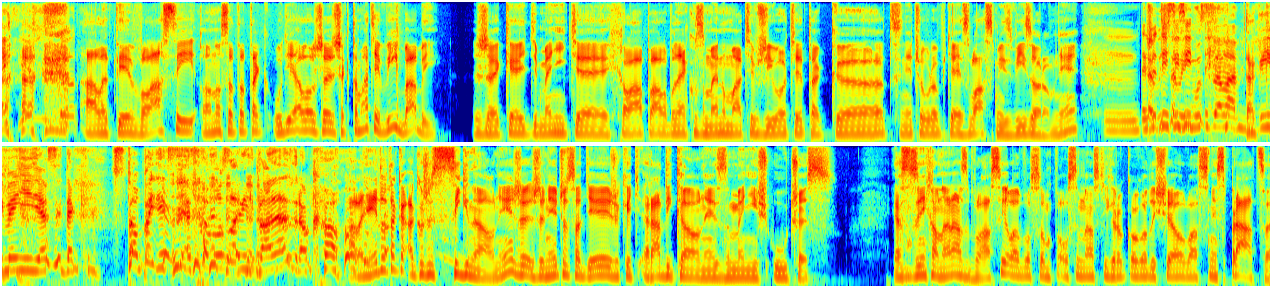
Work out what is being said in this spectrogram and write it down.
Ale tie vlasy, ono sa to tak udialo, že však to máte vy, babi. Že keď meníte chlápa alebo nejakú zmenu máte v živote, tak uh, si niečo urobíte aj s vlasmi, s výzorom, nie? Mm, Takže to by ty si si musela Tak- vymeniť asi tak 150 za posledných 12 rokov. Ale nie je to taká akože signál, nie? Že, že niečo sa deje, že keď radikálne zmeníš účes. Ja som si nechal naraz vlasy, lebo som po 18 rokoch odišiel vlastne z práce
